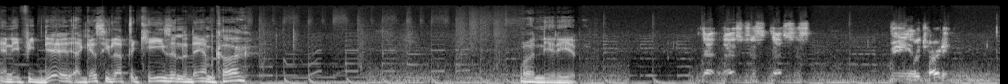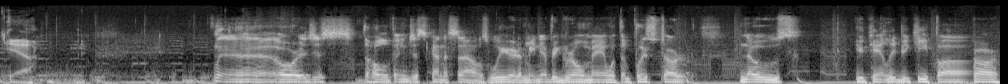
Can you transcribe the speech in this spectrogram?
And if he did, I guess he left the keys in the damn car. What an idiot. That, that's just that's just being retarded. Yeah. Uh, or it just the whole thing just kind of sounds weird. I mean, every grown man with a push start knows you can't leave your key fob car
